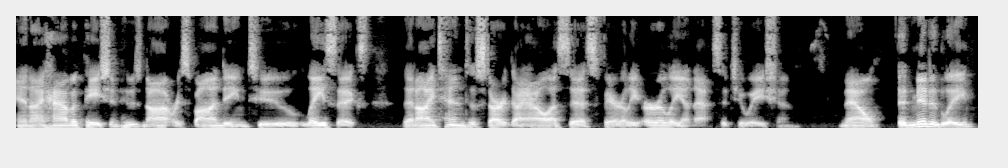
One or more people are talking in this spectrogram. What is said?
and I have a patient who's not responding to Lasix, then I tend to start dialysis fairly early in that situation. Now, admittedly,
